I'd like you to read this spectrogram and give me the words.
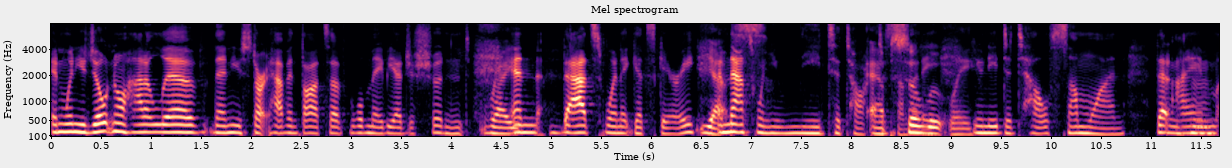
And when you don't know how to live, then you start having thoughts of, well, maybe I just shouldn't. Right. And that's when it gets scary. Yeah. And that's when you need to talk to someone. Absolutely. somebody. You need to tell someone that Mhm. I'm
